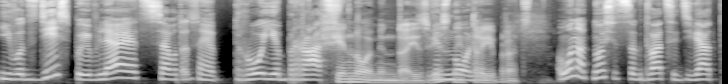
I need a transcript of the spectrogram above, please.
И вот здесь появляется вот это трое братство. Феномен, да, известный Феномен. троебратство. Он относится к 29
